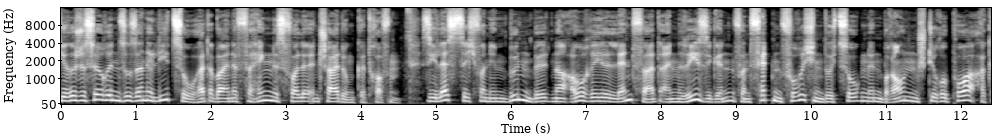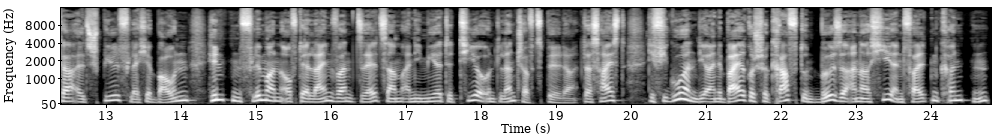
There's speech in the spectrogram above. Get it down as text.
Die Regisseurin Susanne Lizo hat aber eine verhängnisvolle Entscheidung getroffen. Sie lässt sich von dem Bühnenbildner Aurel Lentfert einen riesigen, von fetten Furchen durchzogenen braunen Styroporacker als Spielfläche bauen, hinten flimmern auf der Leinwand seltsam animierte Tier- und Landschaftsbilder. Das heißt, die Figuren, die eine bayerische Kraft und böse Anarchie entfalten könnten,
